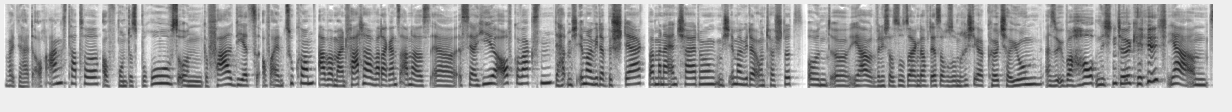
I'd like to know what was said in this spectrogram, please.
weil sie halt auch Angst hatte aufgrund des Berufs und Gefahr, die jetzt auf einen zukommt. Aber mein Vater war da ganz anders. Er ist ja hier aufgewachsen. Der hat mich immer wieder bestärkt bei meiner Entscheidung, mich immer wieder unterstützt. Und äh, ja, wenn ich das so sagen darf, der ist auch so ein richtiger Kölscher Jung, also überhaupt nicht türkisch. ja, und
